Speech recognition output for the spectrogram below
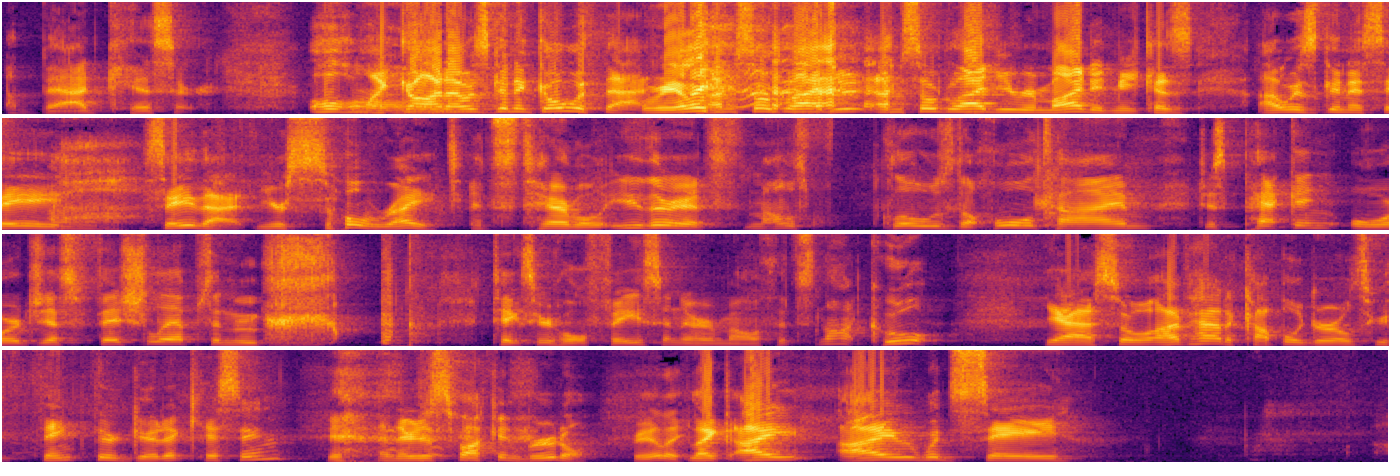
a bad kisser. Oh my oh. god, I was gonna go with that. Really? I'm so glad you. I'm so glad you reminded me because I was gonna say ah. say that. You're so right. It's terrible. Either it's mouth closed the whole time, just pecking, or just fish lips and takes your whole face into her mouth. It's not cool. Yeah. So I've had a couple of girls who think they're good at kissing, Yeah. and they're just fucking brutal. Really? Like I, I would say,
